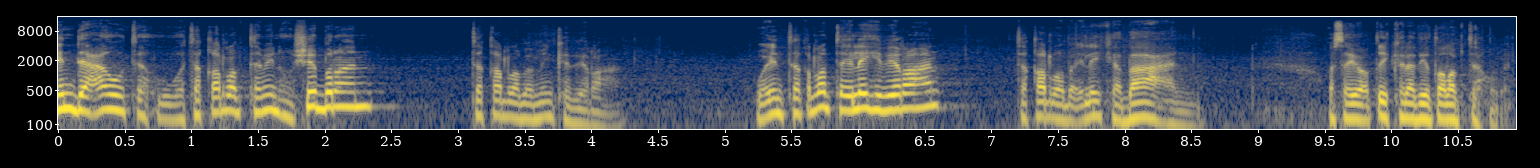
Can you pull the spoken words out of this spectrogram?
إن دعوته وتقربت منه شبرا تقرب منك ذراعا. وإن تقربت إليه ذراعا تقرب إليك باعا. وسيعطيك الذي طلبته منه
